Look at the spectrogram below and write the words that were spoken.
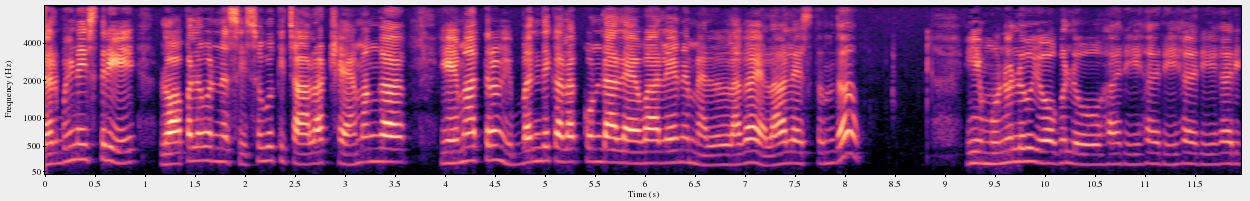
గర్భిణీ స్త్రీ లోపల ఉన్న శిశువుకి చాలా క్షేమంగా ఏమాత్రం ఇబ్బంది కలగకుండా లేవాలి అని మెల్లగా ఎలా లేస్తుందో ఈ మునులు యోగులు? హరి హరి హరి హరి.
